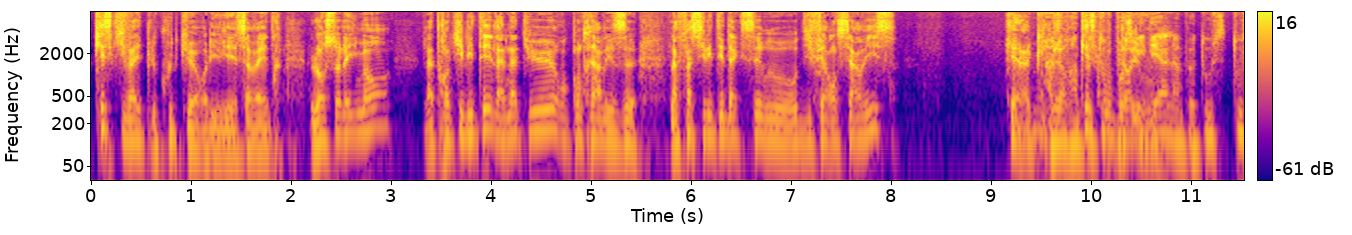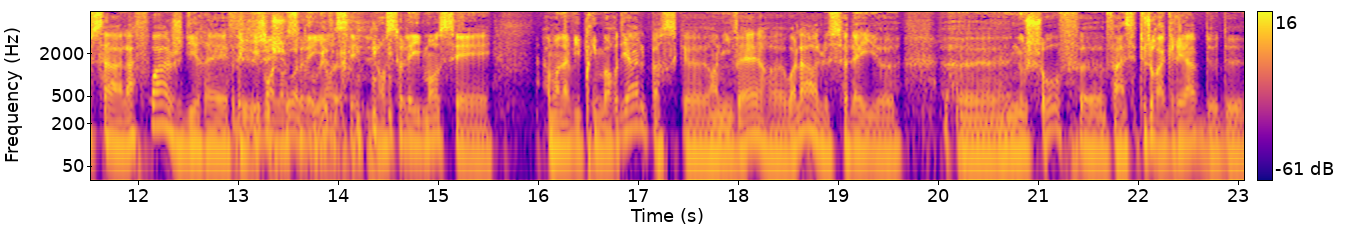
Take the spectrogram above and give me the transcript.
qu'est-ce qui va être le coup de cœur, Olivier? Ça va être l'ensoleillement, la tranquillité, la nature, au contraire les, euh, la facilité d'accès aux, aux différents services? Alors un peu Qu'est-ce que vous dans pensez vous l'idéal, un peu tout, tout ça à la fois, je dirais. Effectivement, ça. c'est, l'ensoleillement, c'est, à mon avis, primordial parce que en hiver, euh, voilà, le soleil euh, euh, nous chauffe. Enfin, c'est toujours agréable de, de,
